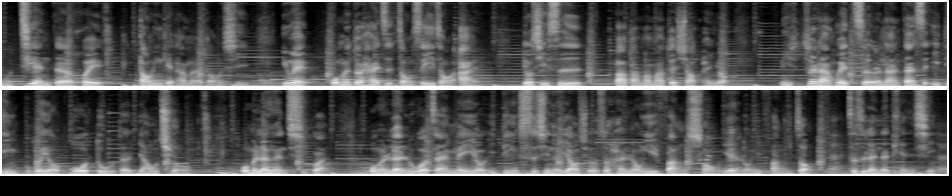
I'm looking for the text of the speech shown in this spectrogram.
不见得会导引给他们的东西，因为我们对孩子总是一种爱，尤其是爸爸妈妈对小朋友。你虽然会责难，但是一定不会有过度的要求。嗯，我们人很奇怪，我们人如果在没有一定事性的要求的时候，很容易放松，也很容易放纵。对，这是人的天性。对，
